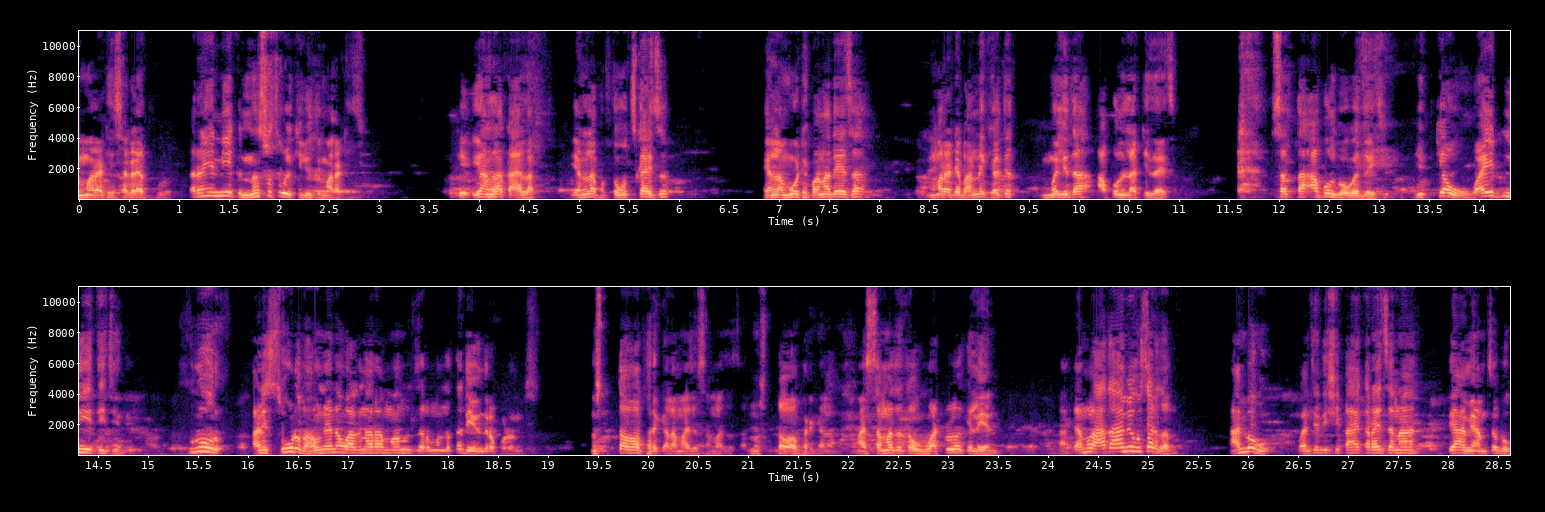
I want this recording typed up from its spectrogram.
मराठी सगळ्यात पुढं. कारण यांनी एक नसच ओळखली होती मराठीची. यांना काय लागतं? यांना फक्त उचकायचं यांना मोठेपणा द्यायचा मराठी भांडणे खेळतात मलिदा आपण लाठी जायचं. सत्ता आपण भोगत जायची. इतक्या वाईट नियतीचे ते. क्रूर आणि सूड भावनेनं वागणारा माणूस जर म्हणलं तर देवेंद्र फडणवीस. नुसता वापर केला माझ्या समाजाचा नुसता वापर केला. माझ्या समाजाचं वाटलं केलं यांनी. त्यामुळे आता आम्ही हुशार झालो. आम्ही बघू. पंच्या दिवशी काय करायचं ना ते आम्ही आमचं बघू.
